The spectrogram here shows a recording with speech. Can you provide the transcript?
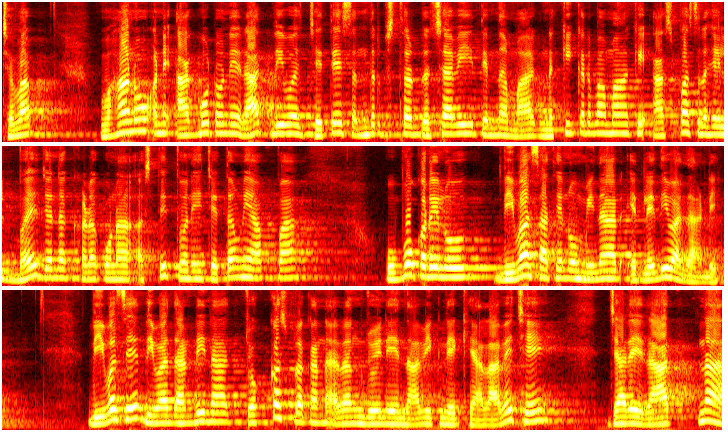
જવાબ વહાણો અને આગબોટોને રાત દિવસ જે તે સંદર્ભ સ્થળ દર્શાવી તેમના માર્ગ નક્કી કરવામાં કે આસપાસ રહેલ ભયજનક ખડકોના અસ્તિત્વની ચેતવણી આપવા ઊભો કરેલો દીવા સાથેનો મિનાર એટલે દીવાદાંડી. દિવસે દીવાદાંડીના ચોક્કસ પ્રકારના રંગ જોઈને નાવિકને ખ્યાલ આવે છે, જ્યારે રાતના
